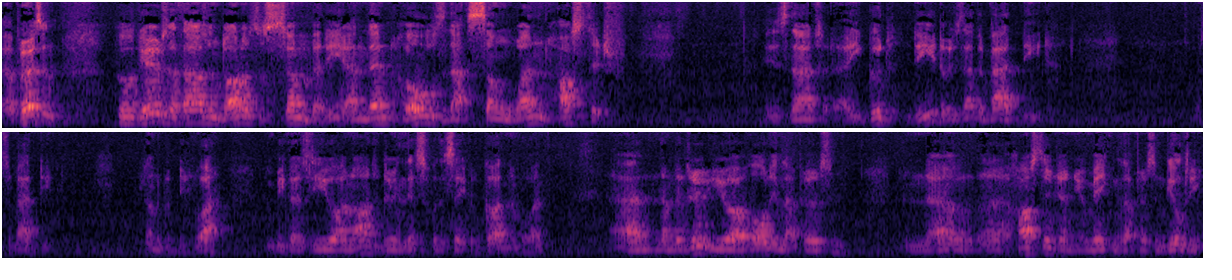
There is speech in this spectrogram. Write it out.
uh, a person who gives a thousand dollars to somebody and then holds that someone hostage. Is that a good deed or is that a bad deed? It's a bad deed. It's not a good deed. Why? Because you are not doing this for the sake of God, number one. And number two, you are holding that person now uh, hostage and you're making that person guilty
